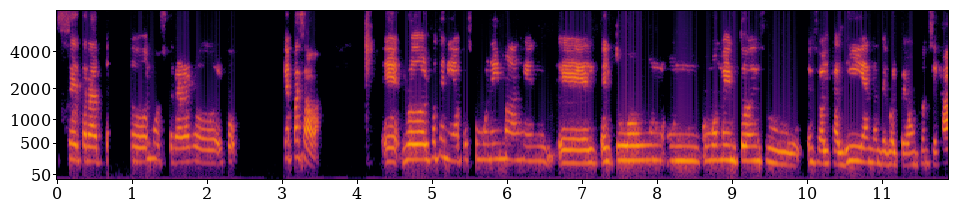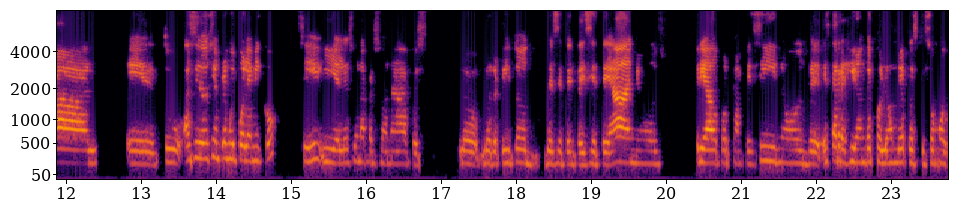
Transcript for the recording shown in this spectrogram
se trató de mostrar a Rodolfo qué pasaba. Eh, Rodolfo tenía pues como una imagen, él, él tuvo un, un, un, momento en su, en su alcaldía en donde golpeó a un concejal, eh, tuvo, ha sido siempre muy polémico, ¿sí? Y él es una persona, pues, lo, lo repito, de 77 años, criado por campesinos de esta región de Colombia, pues que somos,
